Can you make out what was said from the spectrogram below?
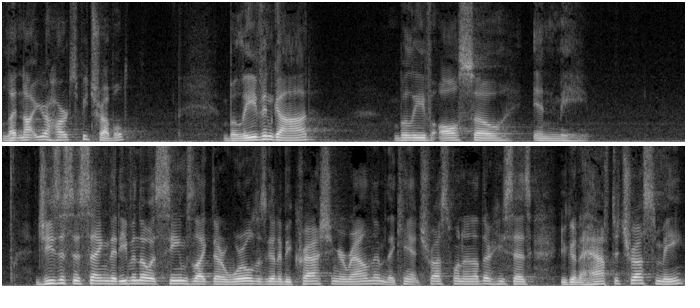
Let not your hearts be troubled. Believe in God, believe also in me. Jesus is saying that even though it seems like their world is going to be crashing around them, they can't trust one another. He says, You're going to have to trust me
